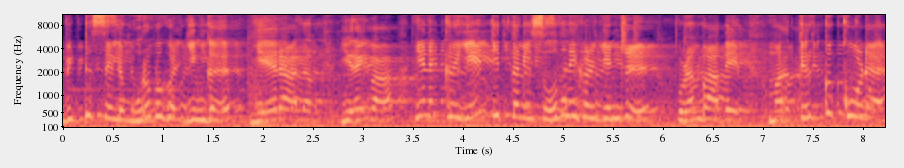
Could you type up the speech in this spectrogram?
விட்டு செல்லும் உறவுகள் இங்கு ஏராளம். இறைவா எனக்கு ஏன் இத்தனை சோதனைகள் என்று புலம்பாதே. மரத்திற்கு கூட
